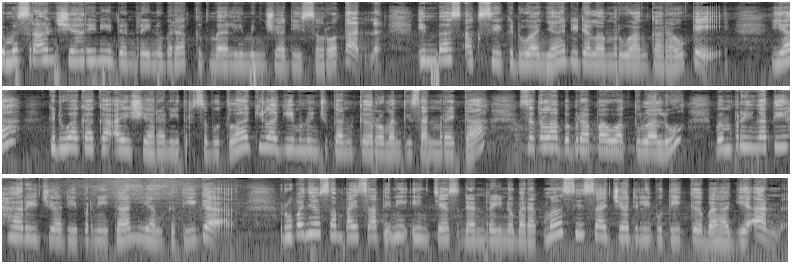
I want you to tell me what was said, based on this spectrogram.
Kemesraan Syahrini dan Reino Barak kembali menjadi sorotan imbas aksi keduanya di dalam ruang karaoke. Ya, kedua kakak Aisyah Rani tersebut lagi-lagi menunjukkan keromantisan mereka setelah beberapa waktu lalu memperingati hari jadi pernikahan yang ketiga. Rupanya sampai saat ini Inces dan Reino Barak masih saja diliputi kebahagiaan.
